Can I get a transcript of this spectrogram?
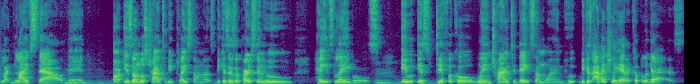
like lifestyle that are, is almost tried to be placed on us because as a person who hates labels Mhm. it is difficult when trying to date someone who because I've actually had a couple of guys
